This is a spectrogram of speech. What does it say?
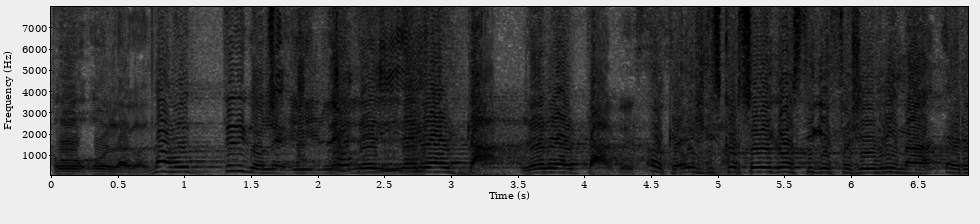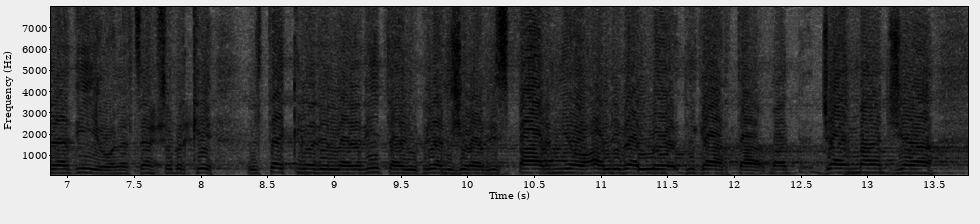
o, o la cosa. No, ti dico le, le- le- le realtà, le realtà queste. Ok, sono, il no? discorso dei costi che facevi prima è relativo, nel senso perché il tecnico della ditta prima diceva risparmio a livello di carta, ma già immagina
